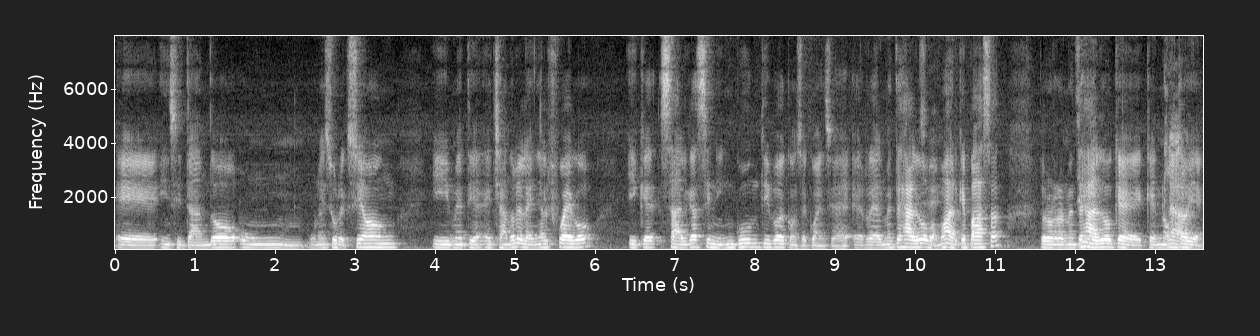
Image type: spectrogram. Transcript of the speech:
eh, incitando un- una insurrección y echándole leña al fuego y que salga sin ningún tipo de consecuencias. Eh, eh, realmente es algo, Sí. vamos a ver qué pasa, pero realmente Sí. es algo que, que no Claro. está bien.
